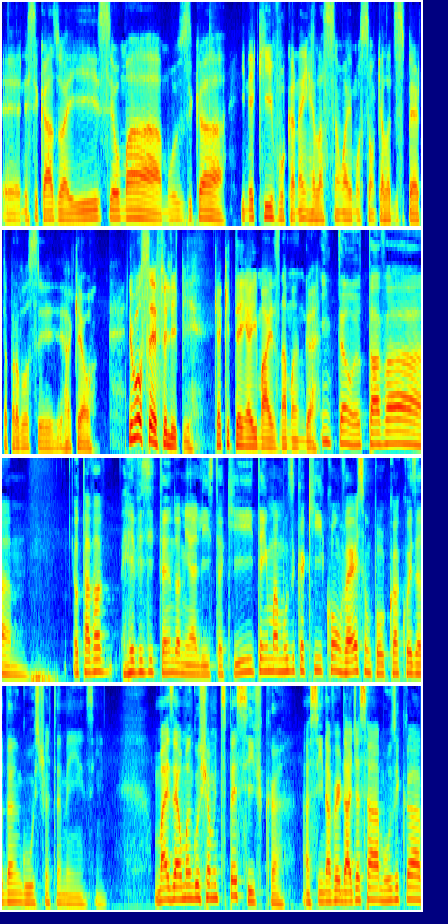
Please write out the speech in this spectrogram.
é, nesse caso aí, ser uma música inequívoca, né, em relação à emoção que ela desperta para você, Raquel. E você, Felipe? O que é que tem aí mais na manga? Então, eu tava eu tava revisitando a minha lista aqui e tem uma música que conversa um pouco com a coisa da angústia também, assim. Mas é uma angústia muito específica. Assim, na verdade, essa música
